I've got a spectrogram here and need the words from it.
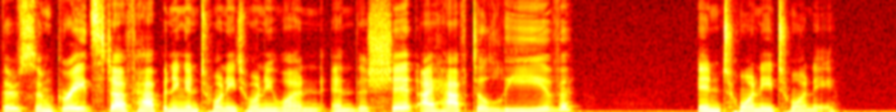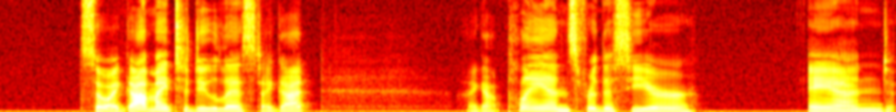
there's some great stuff happening in 2021, and the shit I have to leave in 2020. So I got my to-do list. I got I got plans for this year and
